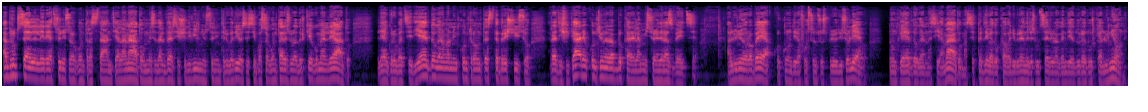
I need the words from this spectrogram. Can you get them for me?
A Bruxelles le reazioni sono contrastanti. Alla Nato, un mese dal vertice di Vilnius, l'interrogativo è se si possa contare sulla Turchia come alleato. Le acrobazie di Erdogan vanno incontro a un test preciso, ratificare o continuare a bloccare l'ammissione della Svezia. All'Unione Europea qualcuno dirà forse un sospiro di sollievo. Non che Erdogan sia amato, ma se perdeva toccava riprendere sul serio la candidatura turca all'Unione.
